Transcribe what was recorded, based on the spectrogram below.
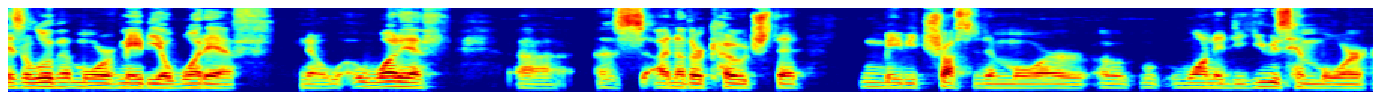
is a little bit more of maybe a what if. You know, what if uh, another coach that maybe trusted him more or, wanted to use him more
